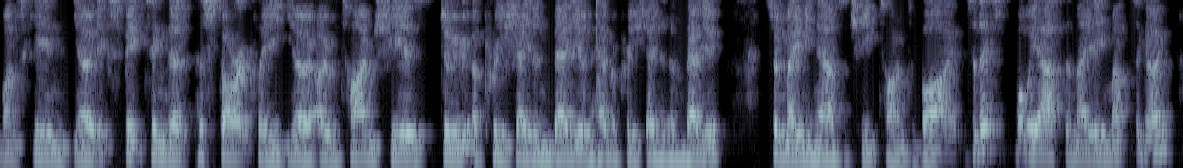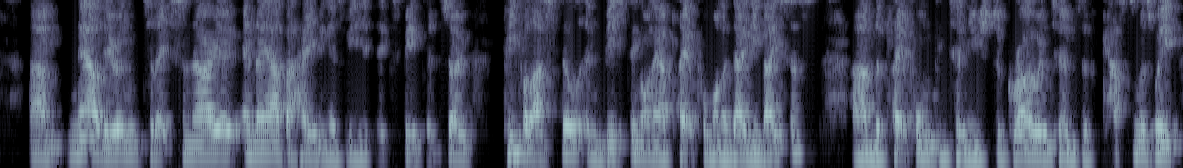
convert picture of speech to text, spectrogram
Once again, you know, expecting that historically, you know, over time shares do appreciate in value and have appreciated in value. So maybe now is a cheap time to buy. So that's what we asked them 18 months ago. Um, now they're into that scenario and they are behaving as we expected. So people are still investing on our platform on a daily basis. Um, the platform continues to grow in terms of customers. We,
